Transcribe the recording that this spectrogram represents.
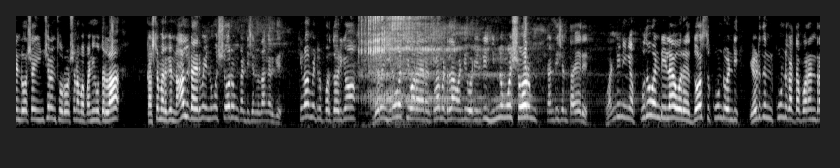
ரெண்டு வருஷம் இன்சூரன்ஸ் ஒரு வருஷம் நம்ம பண்ணி கொடுத்துடலாம். கஸ்டமருக்கு நாலு டயருமே இன்னமும் ஷோரூம் கண்டிஷனில் தாங்க இருக்குது கிலோமீட்டர் பொறுத்த வரைக்கும் வெறும் இருபத்தி ஓராயிரம் கிலோமீட்டர் தான் வண்டி ஓடி இருக்கு இன்னமும் ஷோரூம் கண்டிஷன் டயரு வண்டி நீங்கள் புது வண்டியில் ஒரு தோஸ்து கூண்டு வண்டி எடுத்து கூண்டு கட்ட போகிறேன்ற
